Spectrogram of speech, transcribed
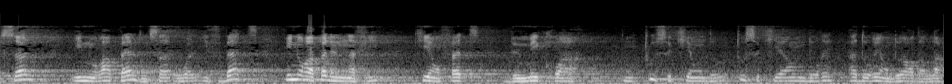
seul, il nous rappelle, donc ça, ou al-ithbat, il nous rappelle un nafi, qui est en fait de mécroire tout ce qui est, tout ce qui est adoré, adoré en dehors d'Allah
